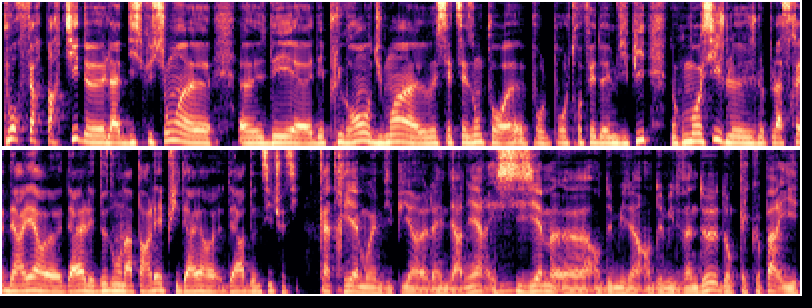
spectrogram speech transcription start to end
pour faire partie de la discussion euh, euh, des, des plus grands, ou du moins cette saison pour, pour, pour le trophée de MVP. Donc moi aussi, je le, je le placerai derrière, derrière les deux dont on a parlé, et puis derrière, derrière Doncic aussi. quatrième au MVP euh, l'année dernière et sixième euh, en, 2000, en 2022. Donc, quelque part, il,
